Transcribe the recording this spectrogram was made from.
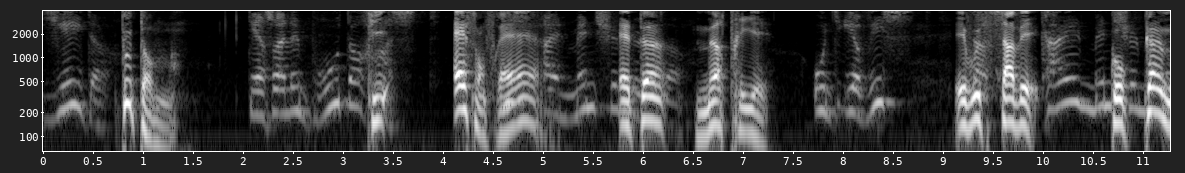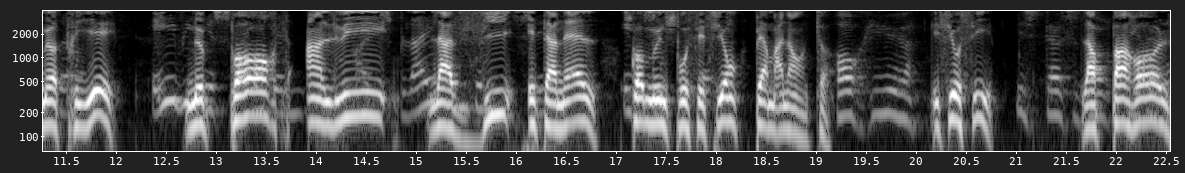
Jeder, Tout homme qui est son frère est un meurtrier. Et vous savez qu'aucun meurtrier ne porte en lui la vie éternelle comme une possession permanente. Ici aussi, la parole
